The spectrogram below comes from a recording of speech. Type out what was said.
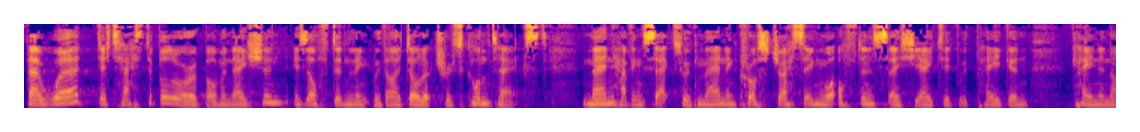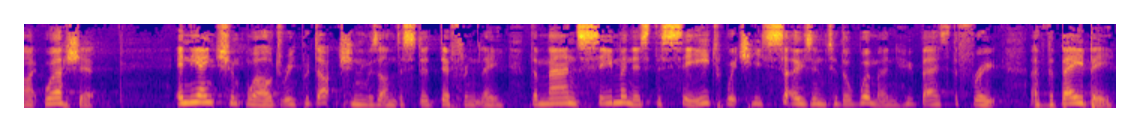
The word detestable or abomination is often linked with idolatrous context. Men having sex with men and cross-dressing were often associated with pagan Canaanite worship. In the ancient world, reproduction was understood differently. The man's semen is the seed which he sows into the woman who bears the fruit of the baby.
